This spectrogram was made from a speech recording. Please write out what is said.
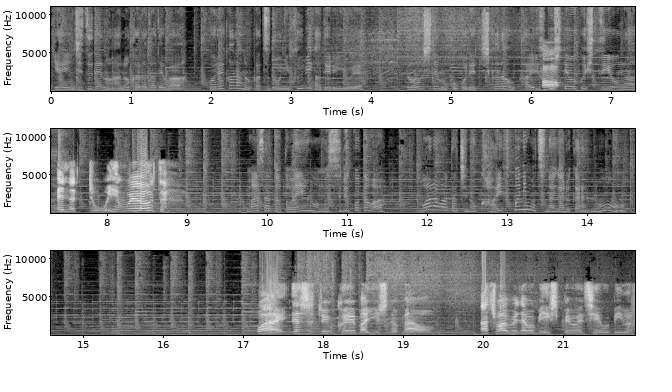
現実でのあの体ではこれからの活動に不備が出るゆえどうしてもここで力を回復しておく必要がある In the dream world? マサトと縁を結ぶことはわらわたちの回復にもつながるからの Why? This is a dream created by using their power. That's why whenever we experience here would be with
